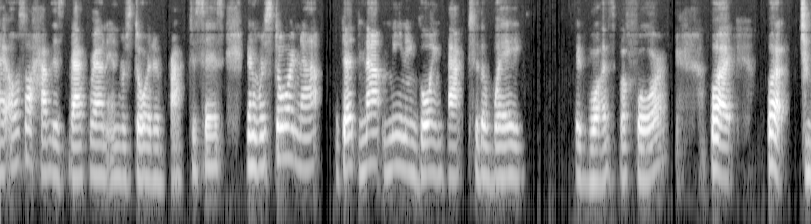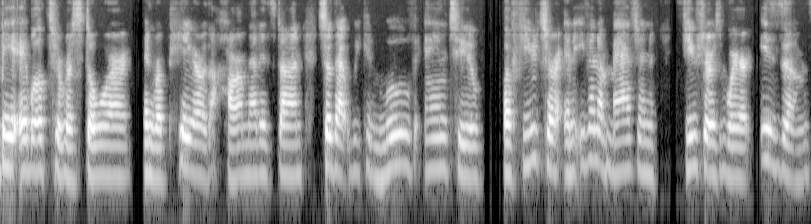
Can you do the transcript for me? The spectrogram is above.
I also have this background in restorative practices and restore not that not meaning going back to the way it was before, but but to be able to restore and repair the harm that is done so that we can move into a future and even imagine futures where isms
